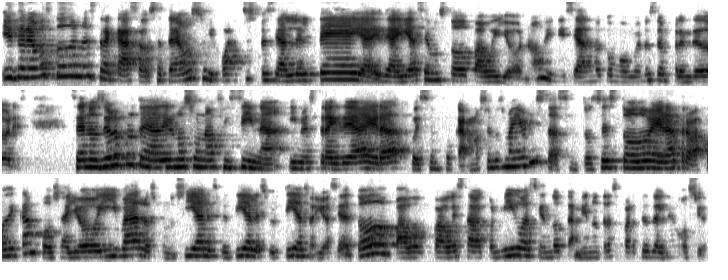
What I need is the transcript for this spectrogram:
y tenemos todo en nuestra casa, o sea, tenemos el cuarto especial del té y de ahí hacemos todo Pau y yo, ¿no? Iniciando como buenos emprendedores. Se nos dio la oportunidad de irnos a una oficina y nuestra idea era, pues, enfocarnos en los mayoristas. Entonces, todo era trabajo de campo. O sea, yo iba, los conocía, les vendía, les surtía, o sea, yo hacía de todo. Pau, Pau estaba conmigo haciendo también otras partes del negocio.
